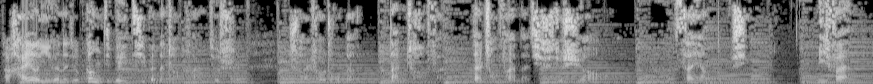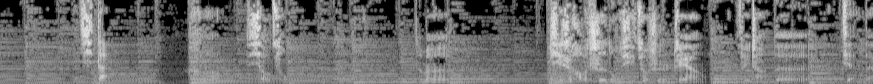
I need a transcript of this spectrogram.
它还有一个呢，就更为基本的炒饭，就是传说中的蛋炒饭。蛋炒饭呢，其实就需要三样东西：米饭、鸡蛋和小葱。那么，其实好吃的东西就是这样，非常的简单。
